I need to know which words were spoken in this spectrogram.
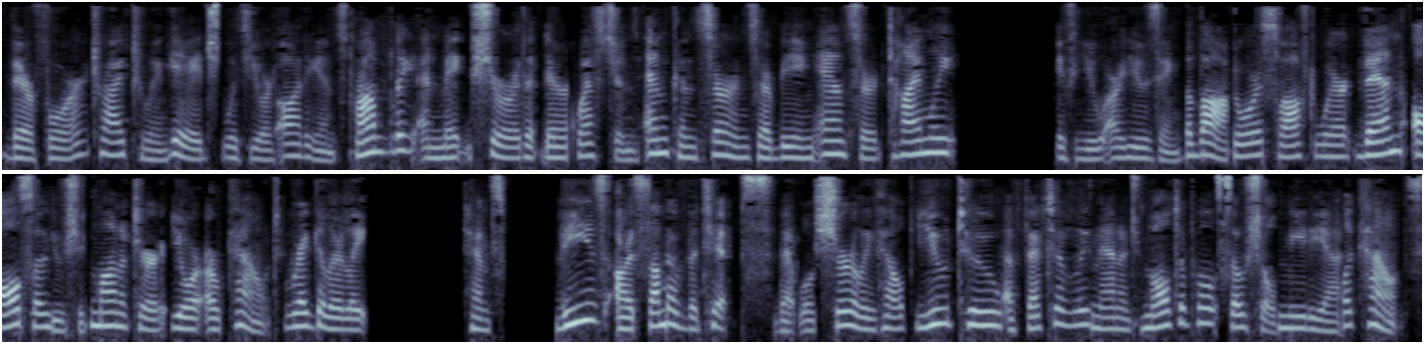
Therefore try to engage with your audience promptly and make sure that their questions and concerns are being answered timely. If you are using the bot or software then also you should monitor your account regularly. Hence, these are some of the tips that will surely help you to effectively manage multiple social media accounts.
